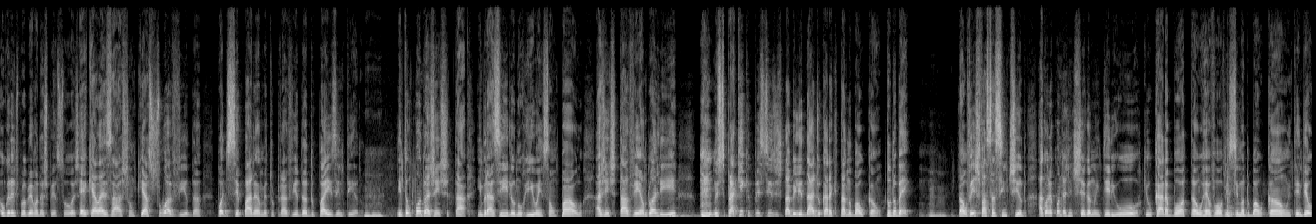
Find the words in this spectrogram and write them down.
o grande problema das pessoas é que elas acham que a sua vida pode ser parâmetro para a vida do país inteiro. Uhum. Então, quando a gente está em Brasília, ou no Rio, ou em São Paulo, a gente está vendo ali. Uhum para que, que precisa estabilidade o cara que está no balcão? Tudo bem. Uhum. Talvez faça sentido. Agora, quando a gente chega no interior, que o cara bota o revólver em cima do balcão, entendeu?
